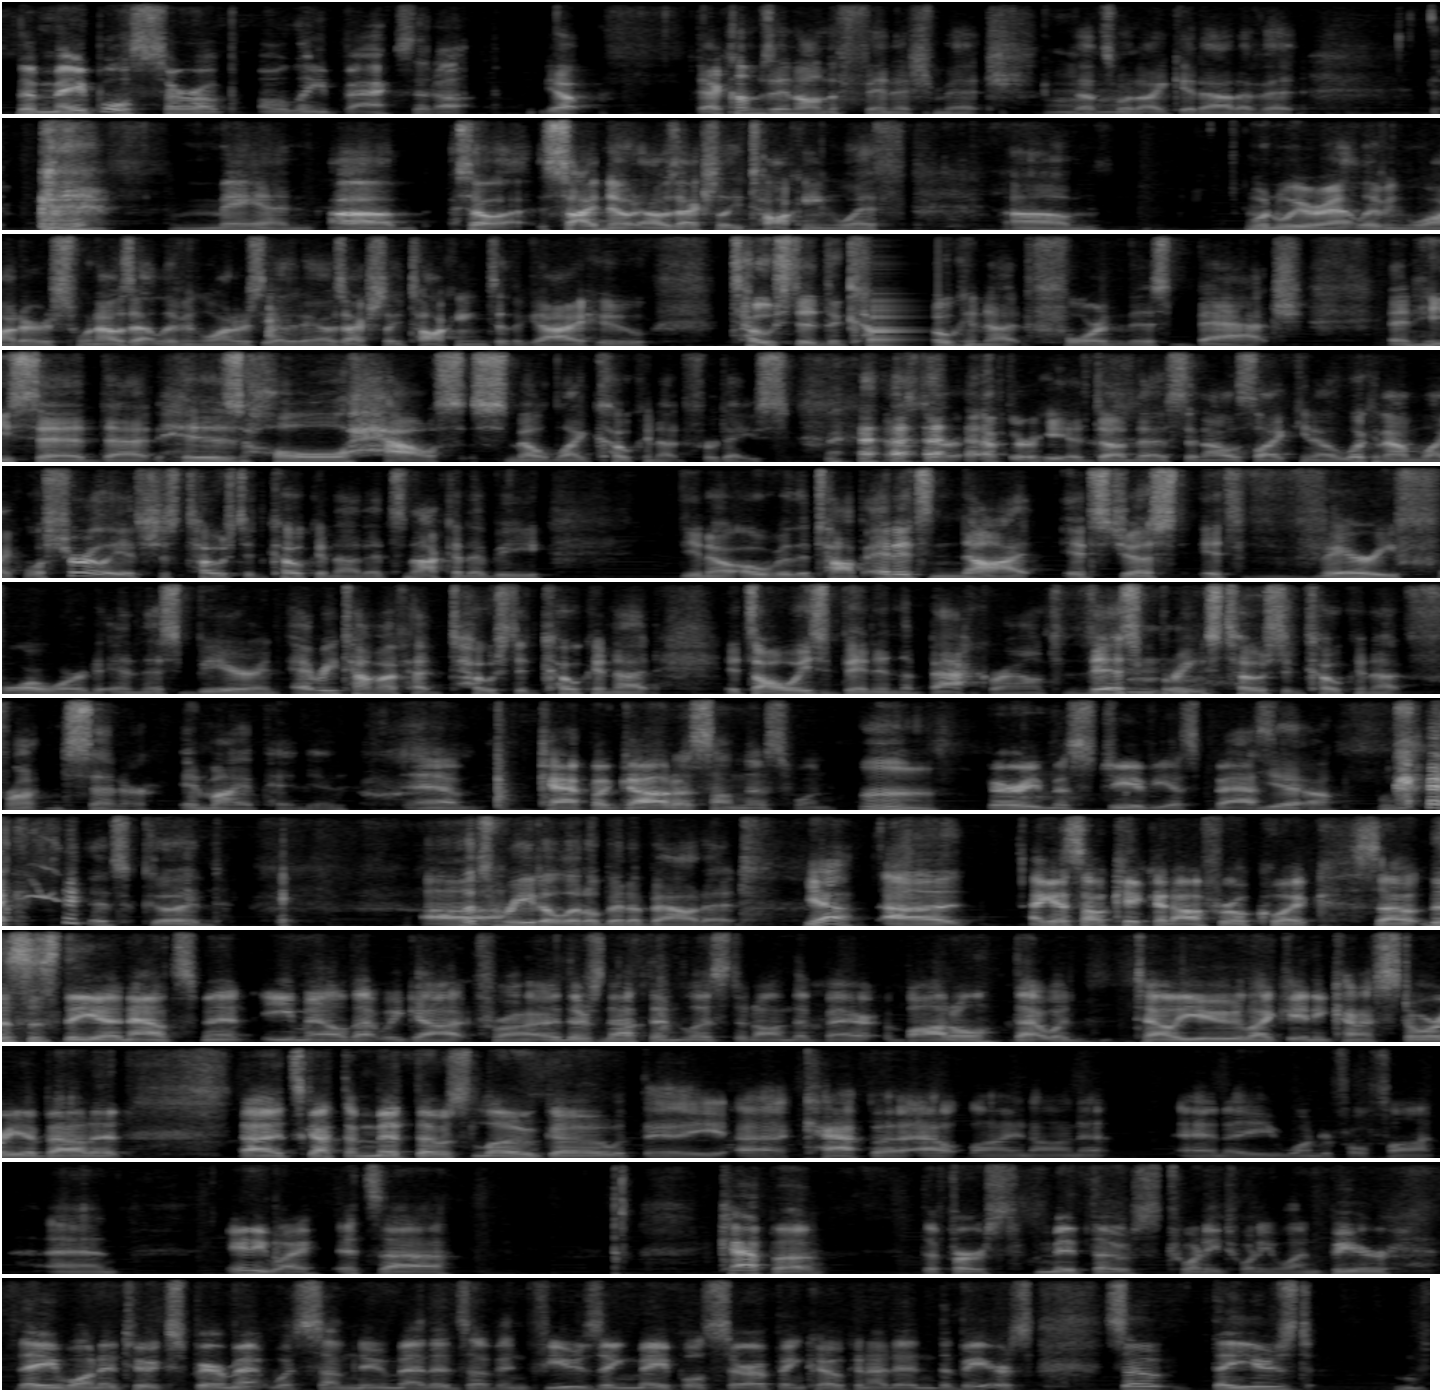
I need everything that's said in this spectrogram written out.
the maple syrup only backs it up. Yep. That comes in on the finish, Mitch. That's what Mhm. I get out of it. Man. Um, so side note, I was actually talking with um when we were at Living Waters, when I was at Living Waters the other day, I was actually talking to the guy who toasted the coconut for this batch. And he said that his whole house smelled like coconut for days after after he had done this. And I was like, you know, looking at him like, well, surely it's just toasted coconut. It's not going to be, you know, over the top. And it's not. It's just it's very forward in this beer. And every time I've had toasted coconut, it's always been in the background. This Mhm. brings toasted coconut front and center, in my opinion. Damn, Kappa got us on this one. Mm, Very mischievous bastard. yeah, it's good. Let's Ah. read a little bit about it. Yeah, uh, I guess I'll kick it off real quick. So this is the announcement email that we got from. uh, There's nothing listed on the bar- bottle that would tell you like any kind of story about it. Uh, it's got the Mythos logo with the uh, Kappa outline on it and a wonderful font. And anyway, it's uh, Kappa, the first Mythos 2021 beer. They wanted to experiment with some new methods of infusing maple syrup and coconut in the beers. So they used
